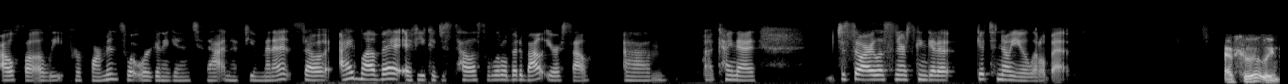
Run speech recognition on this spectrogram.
Alpha Elite performance. What we're going to get into that in a few minutes. So I'd love it if you could just tell us a little bit about yourself, um, uh, kind of, just so our listeners can get a get to know you a little bit. Absolutely.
